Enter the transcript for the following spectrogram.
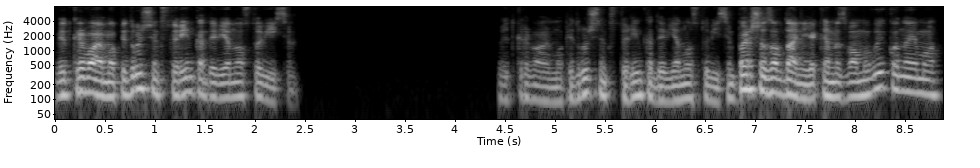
Відкриваємо підручник, сторінка 98. Відкриваємо підручник, сторінка 98. Перше завдання, яке ми з вами виконаємо.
